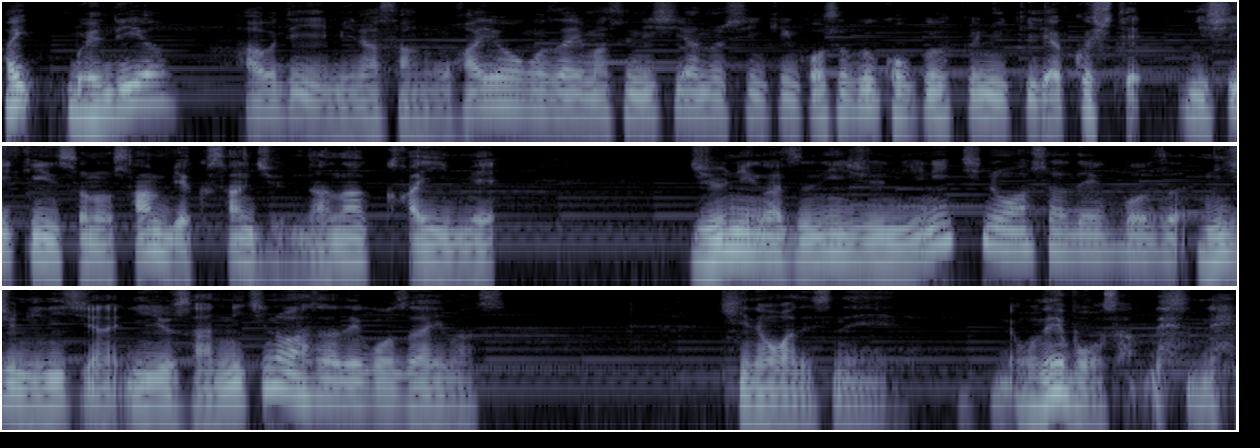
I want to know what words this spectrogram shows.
はい、ブエディア、ハウディ皆さんおはようございます。西谷の心筋梗塞克服に気略して、西筋その337回目、12月22日の朝でござ、22日じゃない、23日の朝でございます。昨日はですね、お寝坊さんですね。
